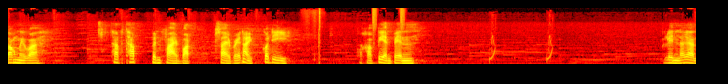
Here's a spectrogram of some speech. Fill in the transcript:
ต้องไหมวะ ถ้าถ้าเป็นฝ่ายบอทใส่ไว้หน่อยก็ดีแต่ขอเปลี่ยนเป็น เลินแล้วกัน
